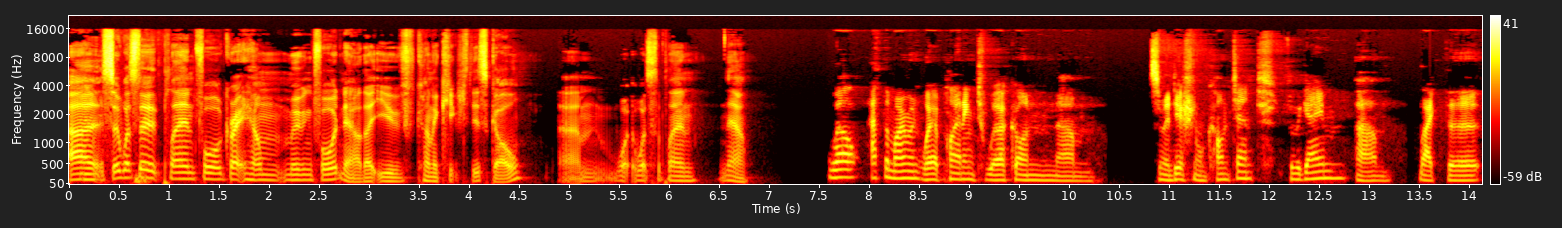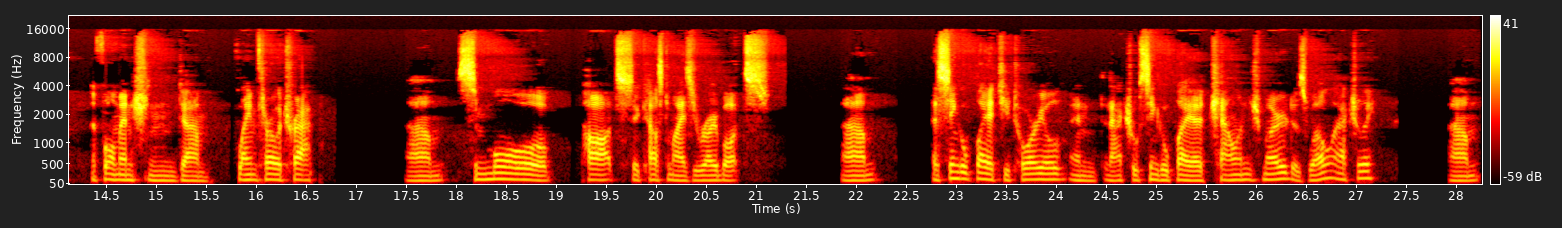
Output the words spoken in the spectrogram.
Uh, so what's the plan for Great Helm moving forward now that you've kind of kicked this goal? Um, what what's the plan now? Well, at the moment, we're planning to work on um, some additional content for the game, um, like the aforementioned um, flamethrower trap, um, some more parts to customize your robots, um, a single player tutorial, and an actual single player challenge mode as well, actually. Um,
